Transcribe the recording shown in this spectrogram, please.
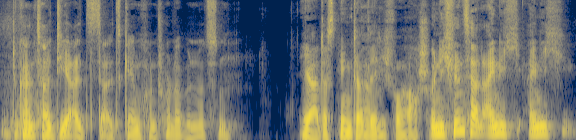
Du kannst halt die als, als Game Controller benutzen. Ja, das ging tatsächlich ähm, vorher auch schon. Und ich finde es halt eigentlich, eigentlich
